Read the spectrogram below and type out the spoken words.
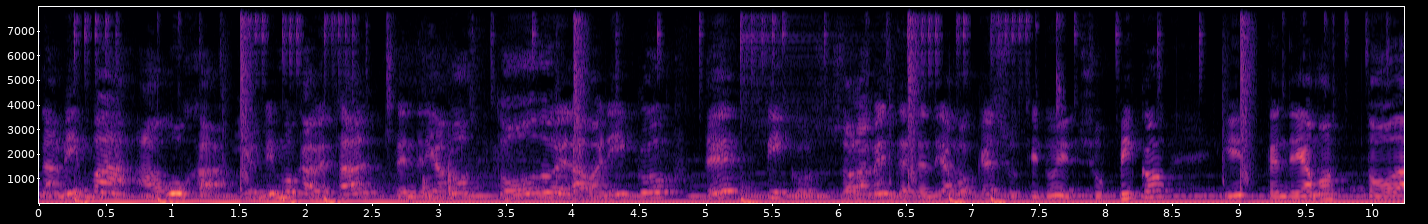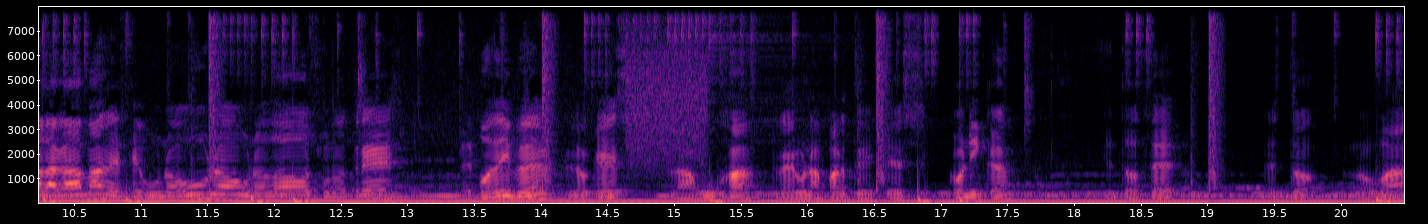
la misma aguja y el mismo cabezal, tendríamos todo el abanico de picos. Solamente tendríamos que sustituir sus picos y tendríamos toda la gama de C11, 1.2, 1.3. Podéis ver lo que es la aguja, trae una parte que es cónica entonces esto nos va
